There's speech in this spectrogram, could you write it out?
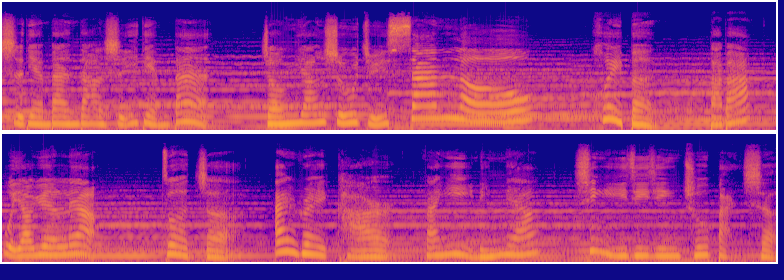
十点半到十一点半，中央书局三楼。绘本《爸爸我要月亮》，作者艾瑞卡尔，翻译林良。信宜基金出版社。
